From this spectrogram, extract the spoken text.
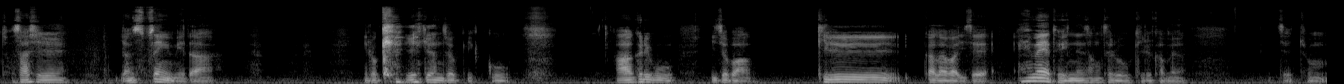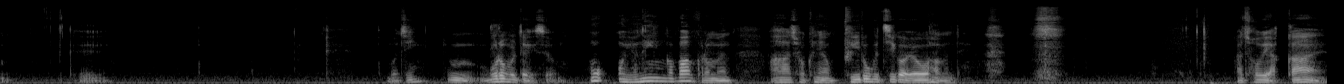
저 사실 연습생입니다. 이렇게 얘기한 적도 있고, 아, 그리고 이제 막 길 가다가 이제 헤매돼 있는 상태로 길 가면 이제 좀 그, 뭐지? 좀 물어볼 때가 있어요. 어? 어, 연예인인가 봐? 그러면, 아, 저 그냥 브이로그 찍어요. 하면 돼. 아, 저도 약간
